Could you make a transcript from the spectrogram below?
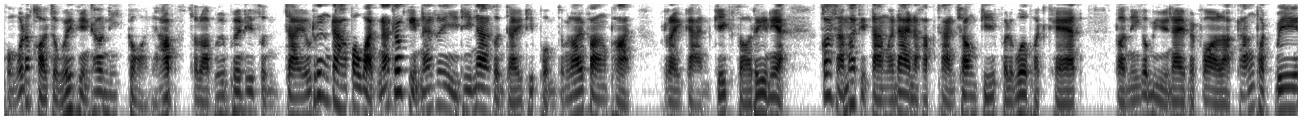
ผมก็ต้องขอจบไว้เพียงเท่านี้ก่อนนะครับสำหรับเพื่อนๆที่สนใจเรื่องราวประวัตินักธุรกิจนักธุรกิจที่น่าสนใจที่ผมจะมาเล่าให้ฟังผ่านรายการ Geek Story เนี่ย ก็สามารถติดตามกันได้นะครับ ทางช่อง Geek Flower Podcast ตอนนี้ก็มีอยู่ในแพลตฟอร์มหลักทั้ง Podbean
